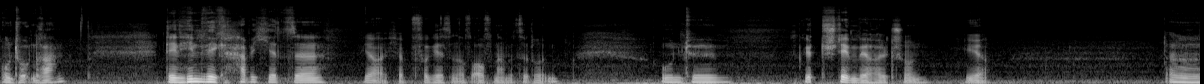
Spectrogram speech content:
Untoten Rachen. Den Hinweg habe ich jetzt, äh, ja, ich habe vergessen auf Aufnahme zu drücken. Und äh, jetzt stehen wir halt schon hier. Äh,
